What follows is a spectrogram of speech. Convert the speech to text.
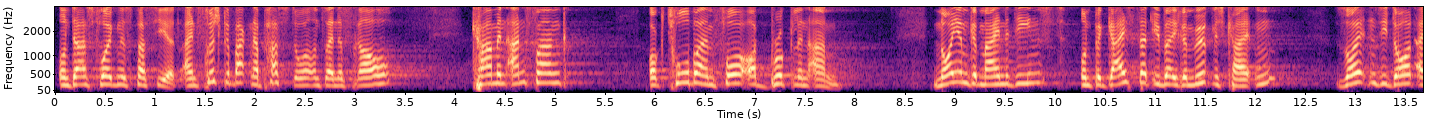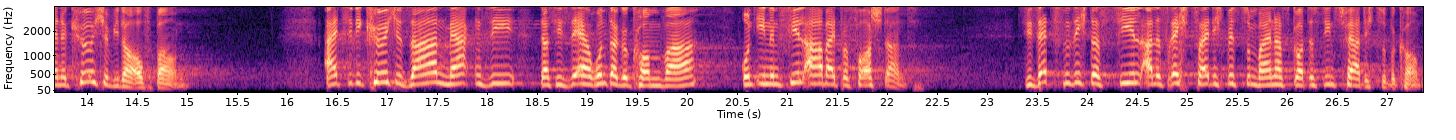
und da ist Folgendes passiert. Ein frisch gebackener Pastor und seine Frau kamen Anfang Oktober im Vorort Brooklyn an. Neu im Gemeindedienst und begeistert über ihre Möglichkeiten, sollten sie dort eine Kirche wieder aufbauen. Als sie die Kirche sahen, merkten sie, dass sie sehr heruntergekommen war und ihnen viel Arbeit bevorstand. Sie setzten sich das Ziel, alles rechtzeitig bis zum Weihnachtsgottesdienst fertig zu bekommen.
